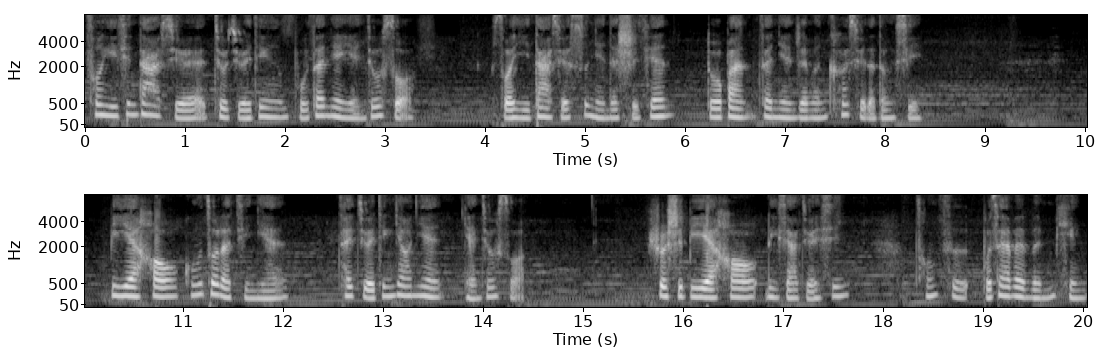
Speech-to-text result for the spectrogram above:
从一进大学就决定不再念研究所，所以大学四年的时间多半在念人文科学的东西。毕业后工作了几年，才决定要念研究所。硕士毕业后立下决心。从此不再为文凭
